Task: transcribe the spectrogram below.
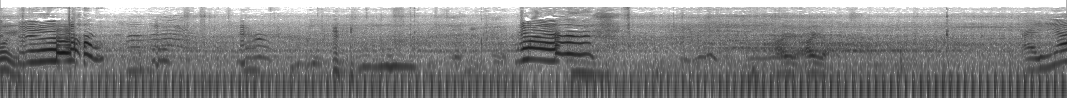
Oi. Ayo, ayo. Bisa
